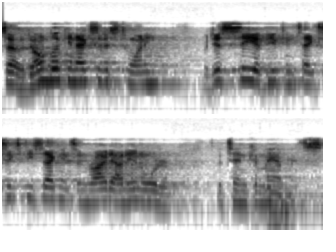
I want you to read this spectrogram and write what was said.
So don't look in Exodus 20, but just see if you can take 60 seconds and write out in order the Ten Commandments.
